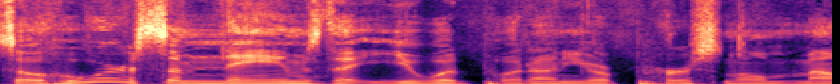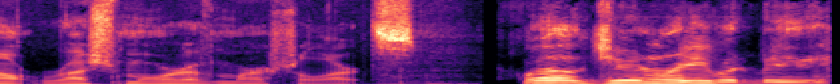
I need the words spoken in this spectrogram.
so who are some names that you would put on your personal Mount Rushmore of martial arts? Well, Jhoon Rhee would be,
